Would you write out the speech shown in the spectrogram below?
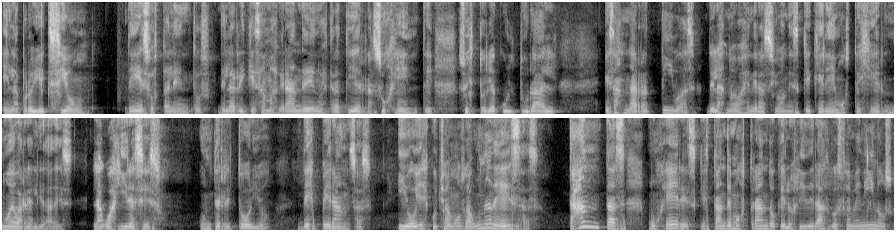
en la proyección de esos talentos, de la riqueza más grande de nuestra tierra, su gente, su historia cultural, esas narrativas de las nuevas generaciones que queremos tejer nuevas realidades. La Guajira es eso, un territorio de esperanzas. Y hoy escuchamos a una de esas tantas mujeres que están demostrando que los liderazgos femeninos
